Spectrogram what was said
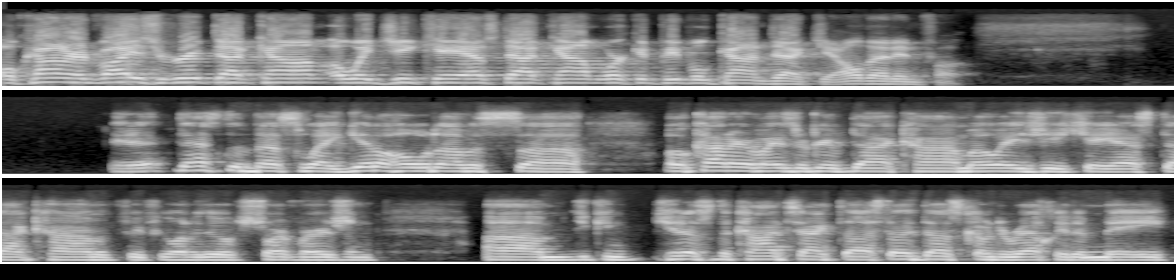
O'ConnorAdvisorGroup.com, OAGKS.com, where can people contact you? All that info. Yeah, that's the best way. Get a hold of us. Uh, O'ConnorAdvisorGroup.com, OAGKS.com, if, if you want to do a short version. Um, you can hit us with the contact us. That does come directly to me.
